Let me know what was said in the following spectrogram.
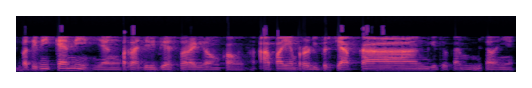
seperti ini Ken nih yang pernah jadi diaspora di Hong Kong. Apa yang perlu dipersiapkan gitu kan misalnya?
